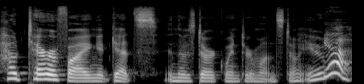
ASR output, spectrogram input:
how terrifying it gets in those dark winter months, don't you? Yeah.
